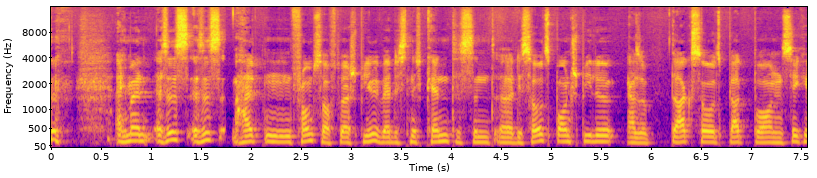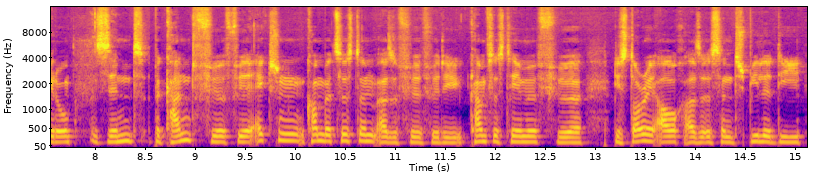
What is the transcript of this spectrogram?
ich meine, es ist, es ist halt ein From Software-Spiel. Wer das nicht kennt, das sind äh, die Soulsborne-Spiele, also Dark Souls, Bloodborne, Sekiro, sind bekannt für, für Action-Combat-System, also für, für die Kampfsysteme, für die Story auch. Also es sind Spiele, die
